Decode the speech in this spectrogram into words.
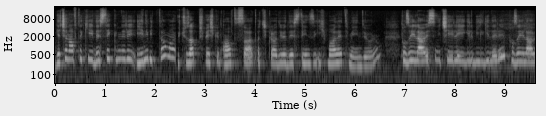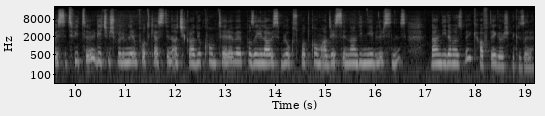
geçen haftaki destek günleri yeni bitti ama 365 gün 6 saat Açık Radyo'ya desteğinizi ihmal etmeyin diyorum. Pazar ilavesinin içeriğiyle ilgili bilgileri Pazar ilavesi Twitter, geçmiş bölümlerin podcastini açıkradyo.com.tr ve Pazar ilavesi blogspot.com adreslerinden dinleyebilirsiniz. Ben Didem Özbek. Haftaya görüşmek üzere.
